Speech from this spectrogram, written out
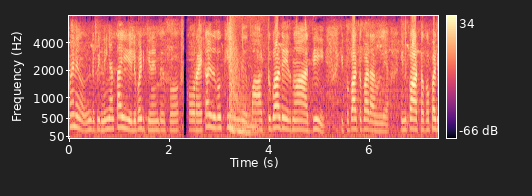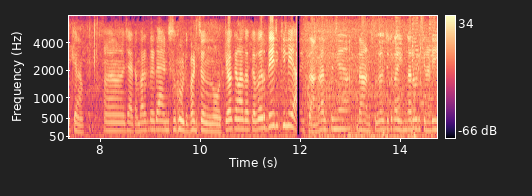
പണികളുണ്ട്. പിന്നെ ഞാൻ തയ്യൽ പഠിക്കുന്നുണ്ട് ഇപ്പൊ. കുറേ കഴിവൊക്കെ ഉണ്ട്. പാട്ട് പാടായിരുന്നു ആദ്യേ. ഇപ്പൊ പാട്ട് പാടാനില്ല. ഇനി പാട്ടൊക്കെ പഠിക്കണം. ചേട്ടൻ പറഞ്ഞിട്ട് ഡാൻസ് കൂടി പഠിച്ചൊന്ന് നോക്കി വെക്കണം അതൊക്കെ. വെറുതെ ഇരിക്കില്ല. വയസ്സാം കാലത്ത് ഞാൻ ഡാൻസ് കളിച്ചിട്ട് കയ്യും കാലം ഓടിക്കണടി.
